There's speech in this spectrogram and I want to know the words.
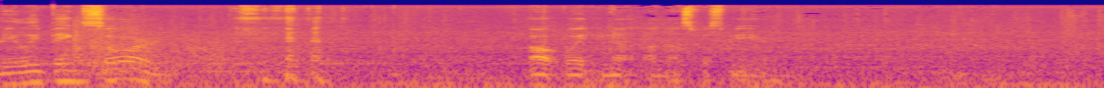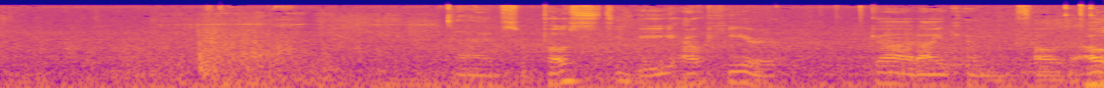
Really big sword. oh wait, no, I'm not supposed to be here. I'm supposed to be out here. God, I can follow the- Oh,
